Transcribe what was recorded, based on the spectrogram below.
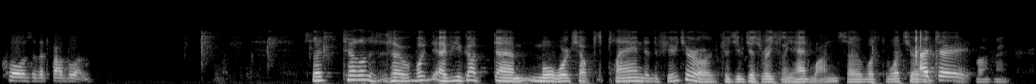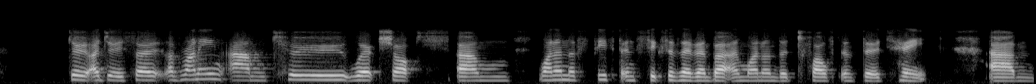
cause of the problem. So tell us. So, what have you got um, more workshops planned in the future, or because you've just recently had one? So, what what's your I do. program? Do I do so? I'm running um, two workshops, um, one on the 5th and 6th of November, and one on the 12th and 13th, um,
